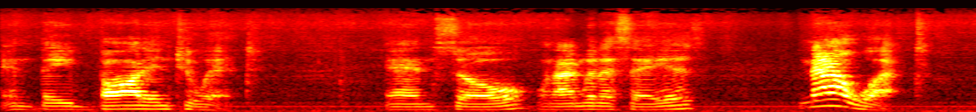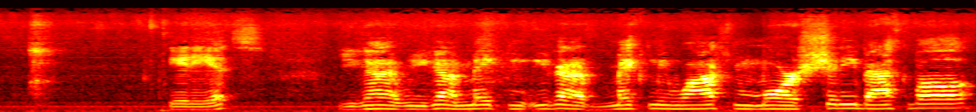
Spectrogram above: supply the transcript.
and they bought into it. And so, what I'm gonna say is, now what, idiots? You gonna you gonna make you gonna make me watch more shitty basketball?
